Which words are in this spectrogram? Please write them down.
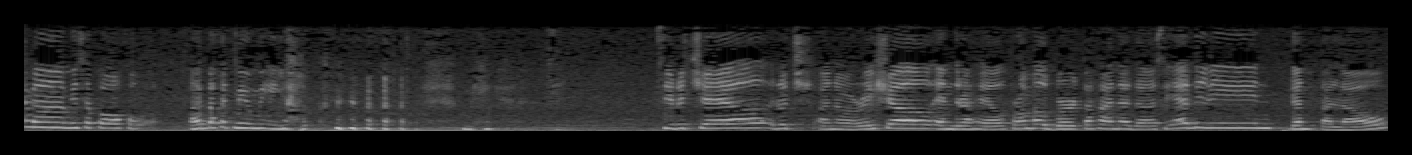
Hi, ma'am. Isa po ako. Ay, bakit may umiiyak? si Rachel, Rach, ano, Rachel and Rahel from Alberta, Canada. Si Evelyn Gantalaw.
